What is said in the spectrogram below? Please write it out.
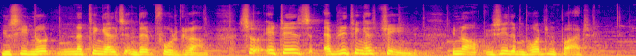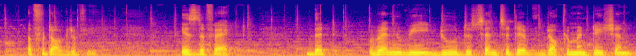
you see no, nothing else in the foreground. So it is, everything has changed. You know, you see the important part of photography is the fact that when we do the sensitive documentation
